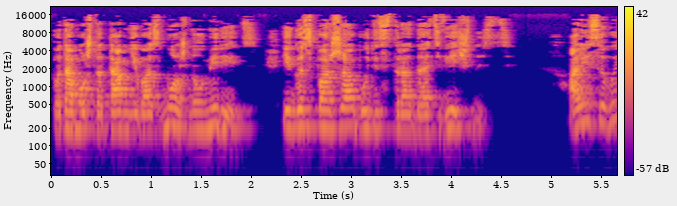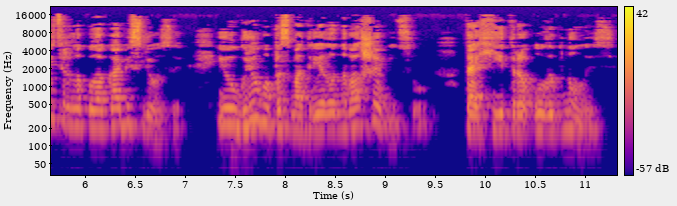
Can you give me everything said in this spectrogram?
потому что там невозможно умереть, и госпожа будет страдать вечность. Алиса вытерла кулаками слезы и угрюмо посмотрела на волшебницу. Та хитро улыбнулась.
